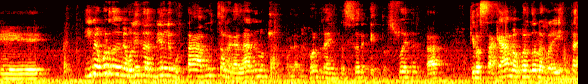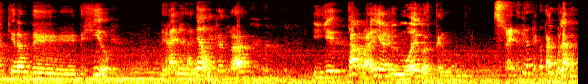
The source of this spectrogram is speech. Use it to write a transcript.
Eh, y me acuerdo que a mi abuelita también le gustaba mucho regalarnos, con la mejor de las intenciones, estos suéteres, ¿ah? que los sacaba, me acuerdo, de unas revistas que eran de tejido, del año de la ñauca, ¿ah? Y claro, para ella el modelo este, suéter espectacular.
